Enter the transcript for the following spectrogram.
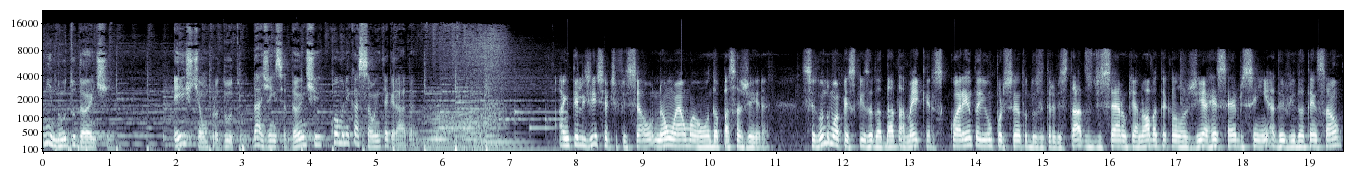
Minuto Dante. Este é um produto da agência Dante Comunicação Integrada. A inteligência artificial não é uma onda passageira. Segundo uma pesquisa da Datamakers, 41% dos entrevistados disseram que a nova tecnologia recebe sim a devida atenção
